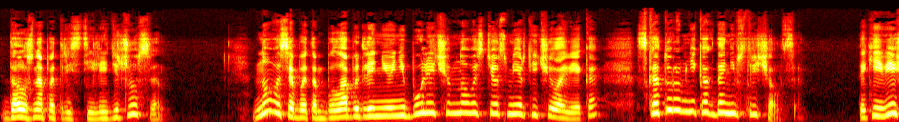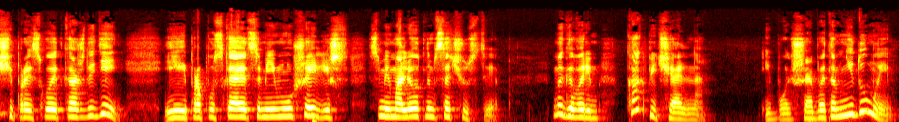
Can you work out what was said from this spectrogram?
должна потрясти леди Джослин. Новость об этом была бы для нее не более чем новостью о смерти человека, с которым никогда не встречался. Такие вещи происходят каждый день и пропускаются мимо ушей лишь с мимолетным сочувствием. Мы говорим «как печально» и больше об этом не думаем.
